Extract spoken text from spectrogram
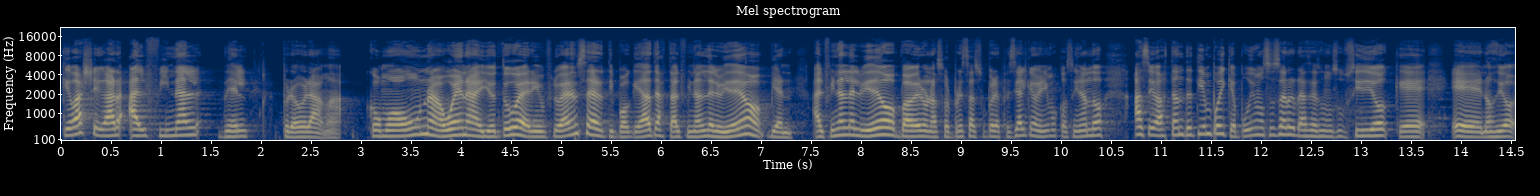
que va a llegar al final del programa. Como una buena youtuber, influencer, tipo, quédate hasta el final del video. Bien, al final del video va a haber una sorpresa súper especial que venimos cocinando hace bastante tiempo y que pudimos hacer gracias a un subsidio que eh, nos dio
